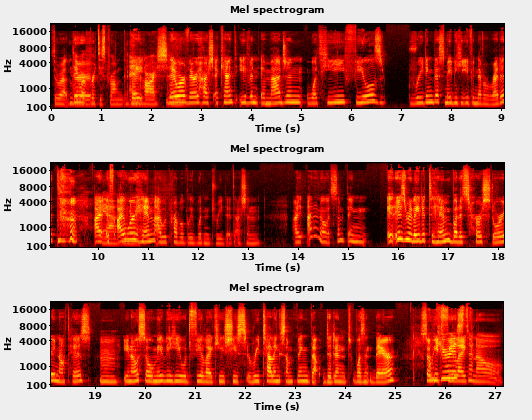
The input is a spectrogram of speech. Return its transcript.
throughout Mm-hmm. they were pretty strong they- and harsh. they and- were very harsh. I can't even imagine what he feels reading this. Maybe he even never read it. I if Yeah, I I were him, I would probably wouldn't read it. Ashen. I I don't know. It's something. It is related to him, but it's her story, not his. Mm. You know, so maybe he would feel like he she's retelling something that didn't wasn't there. So I'm he'd feel like to know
